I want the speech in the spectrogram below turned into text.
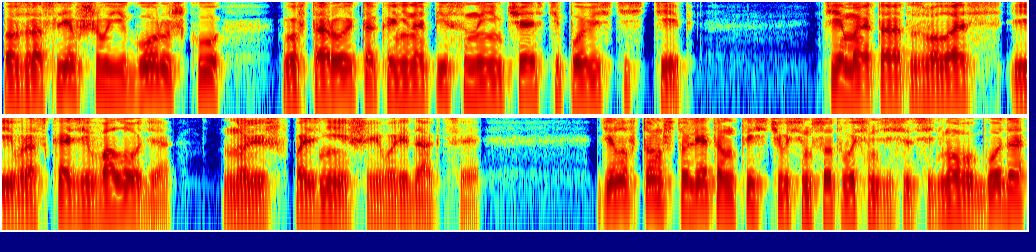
повзрослевшего Егорушку во второй так и не написанной им части повести «Степь». Тема эта отозвалась и в рассказе «Володя», но лишь в позднейшей его редакции. Дело в том, что летом 1887 года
